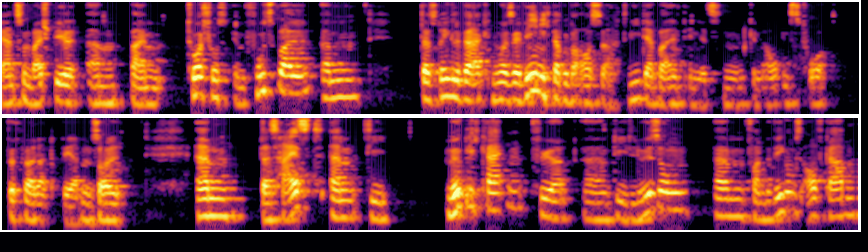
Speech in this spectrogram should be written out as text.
Während zum Beispiel ähm, beim Torschuss im Fußball ähm, das Regelwerk nur sehr wenig darüber aussagt, wie der Ball denn jetzt nun genau ins Tor befördert werden soll. Ähm, das heißt, ähm, die Möglichkeiten für äh, die Lösung ähm, von Bewegungsaufgaben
